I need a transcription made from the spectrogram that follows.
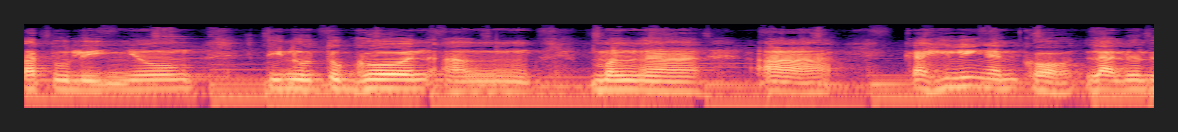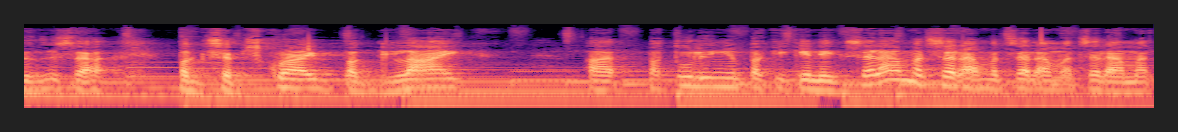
patuloy niyong tinutugon ang mga ah, kahilingan ko, lalo na sa pag-subscribe, pag-like, at patuloy niyong pakikinig. Salamat, salamat, salamat, salamat.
